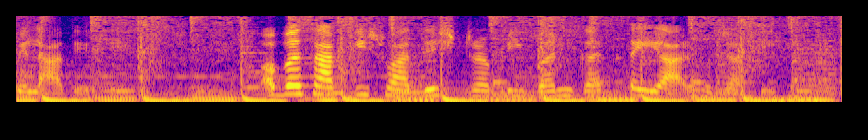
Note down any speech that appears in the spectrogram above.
मिला देते हैं। और बस आपकी स्वादिष्ट रबड़ी बनकर तैयार हो जाती है।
